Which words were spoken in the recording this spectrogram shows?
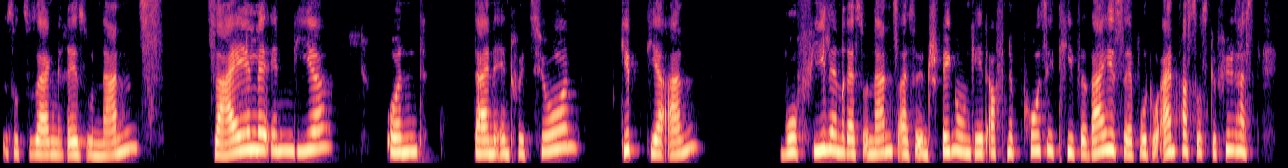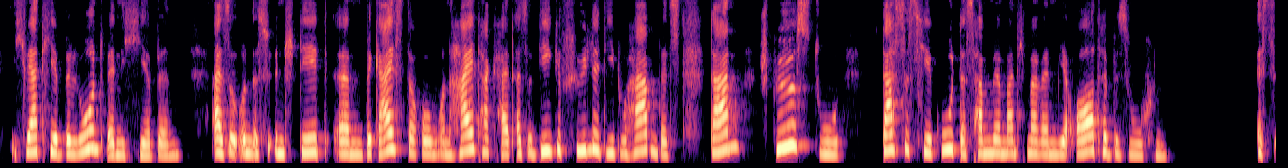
sozusagen Resonanzseile in dir und deine Intuition gibt dir an, wo viel in Resonanz, also in Schwingung geht, auf eine positive Weise, wo du einfach so das Gefühl hast, ich werde hier belohnt, wenn ich hier bin. Also und es entsteht ähm, Begeisterung und Heiterkeit, also die Gefühle, die du haben willst. Dann spürst du, das ist hier gut. Das haben wir manchmal, wenn wir Orte besuchen. Es,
